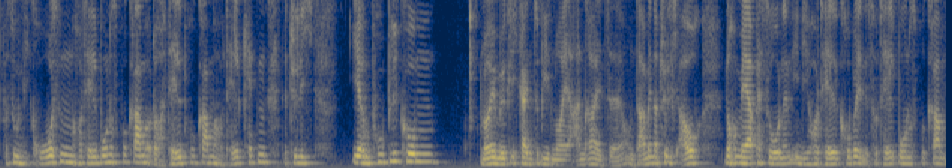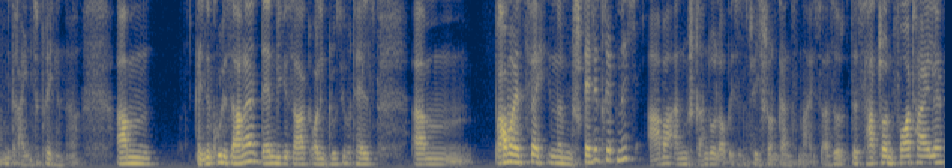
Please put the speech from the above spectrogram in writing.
versuchen die großen Hotelbonusprogramme oder Hotelprogramme, Hotelketten natürlich ihrem Publikum neue Möglichkeiten zu bieten, neue Anreize und damit natürlich auch noch mehr Personen in die Hotelgruppe, in das Hotelbonusprogramm mit reinzubringen. Ja. Ähm, ist eine coole Sache, denn wie gesagt, All-Inclusive-Hotels ähm, Brauchen wir jetzt vielleicht in einem Städtetrip nicht, aber an einem Strandurlaub ist es natürlich schon ganz nice. Also das hat schon Vorteile,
